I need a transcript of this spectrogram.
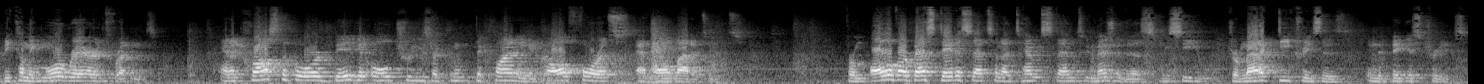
becoming more rare and threatened. And across the board, big and old trees are declining in all forests at all latitudes. From all of our best data sets and attempts then to measure this, we see dramatic decreases in the biggest trees.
